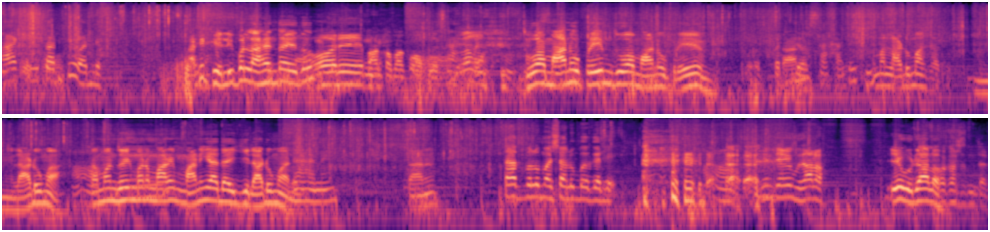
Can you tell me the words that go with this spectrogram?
ના કે ઉતાર કેવા લે. આખી થેલી પર લાહે ને એ તો? અરે પાકો પાકો જોવા માનો પ્રેમ જોવા માનો પ્રેમ. લાડુમાં સાથે લાડુમાં? તમને જોઈને મને મારી માની યાદ આવી ગઈ લાડુમાં જાને તાને તાર પેલું મસાલું બગડે. ચાલો એ ઉડાલો વખત સંતર.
